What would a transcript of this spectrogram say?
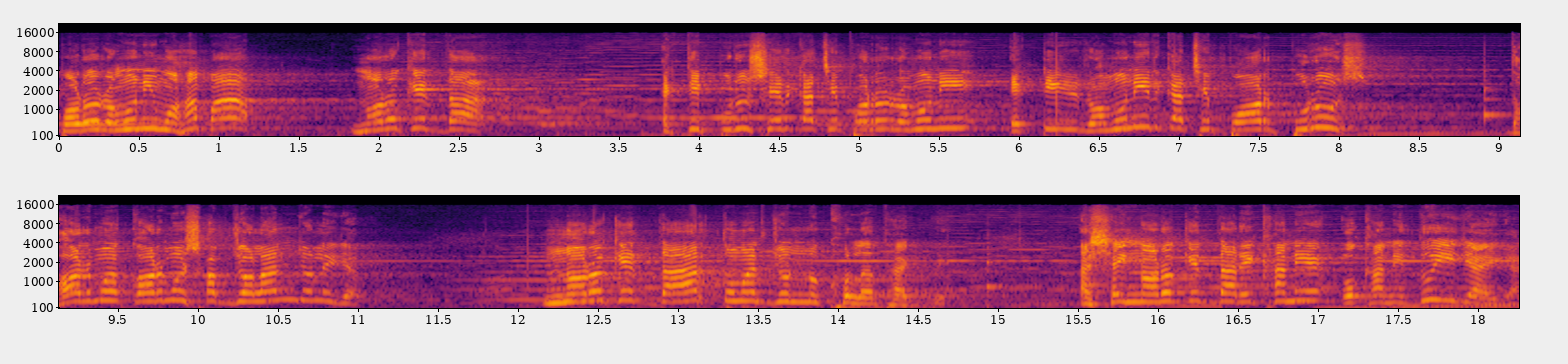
পররমণী মহাপাপ, নরকের দ্বার। একটি পুরুষের কাছে পররমণী, একটি রমণীর কাছে পর পুরুষ। ধর্ম, কর্ম সব জলাঞ্জলে যাবে। নরকের দ্বার তোমার জন্য খোলা থাকবে। আর সেই নরকের দ্বার এখানে ওখানে দুই জায়গা।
